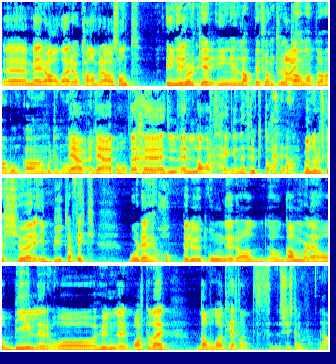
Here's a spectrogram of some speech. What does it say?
eh, med radar og kamera og sånt. Ingen bulker, ingen lapp i frontruta om at du har bunka borti noe? Det er, det er, på en måte en lavthengende frukt. da. Ja. Men når du skal kjøre i bytrafikk, hvor det hopper ut unger og, og, gamle og biler og hunder og alt det der, da må du ha et helt annet system. Ja.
